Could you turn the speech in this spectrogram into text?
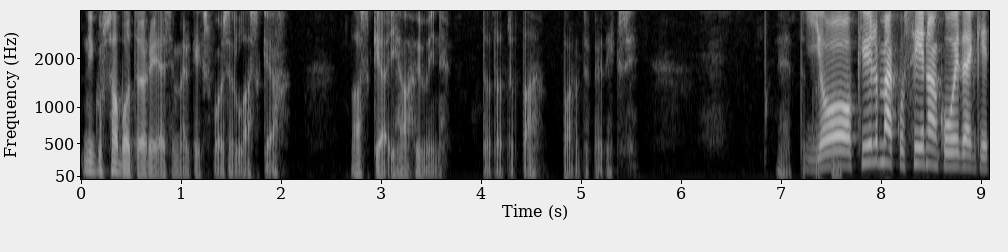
niin kuin sabotööri esimerkiksi voisin laskea, laskea ihan hyvin tota, tota, partypeliksi. Että, tota- Joo, tota... kyllä mä, kun siinä on kuitenkin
